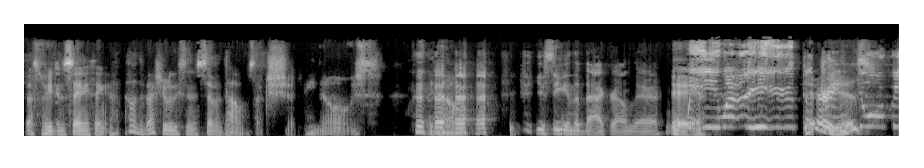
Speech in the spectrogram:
That's why he didn't say anything. Oh, they've actually released in the seventh album. It's like shit. He knows. know. you see in the background there. Yeah, yeah. We were here to There he drink is. your beer.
